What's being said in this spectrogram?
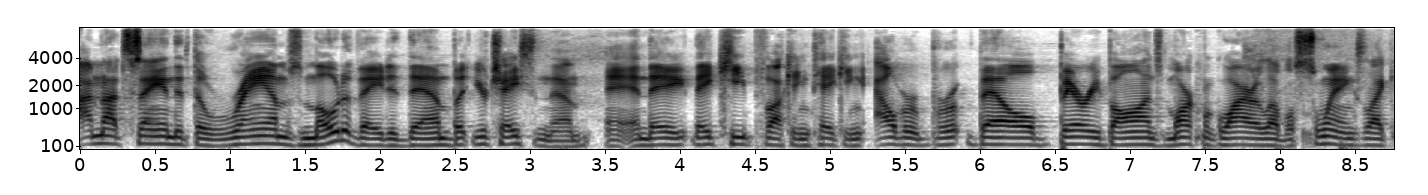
I'm not saying that the Rams motivated them, but you're chasing them, and they they keep fucking taking Albert Belle, Barry Bonds, Mark McGwire level swings. Like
